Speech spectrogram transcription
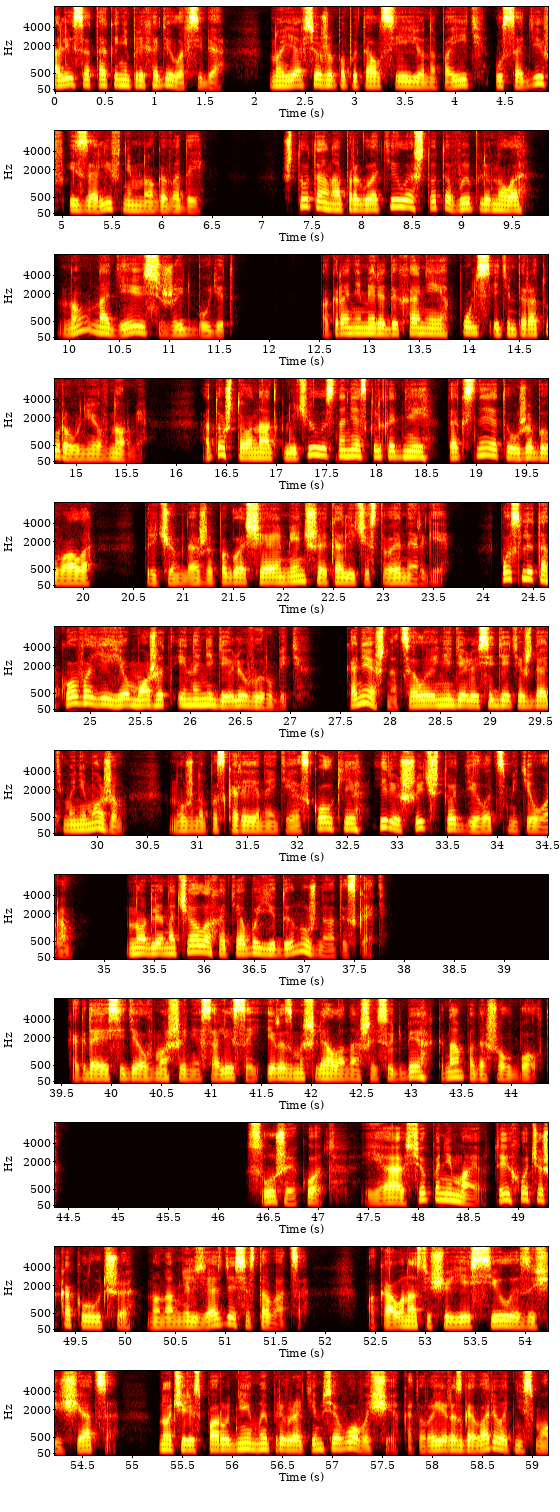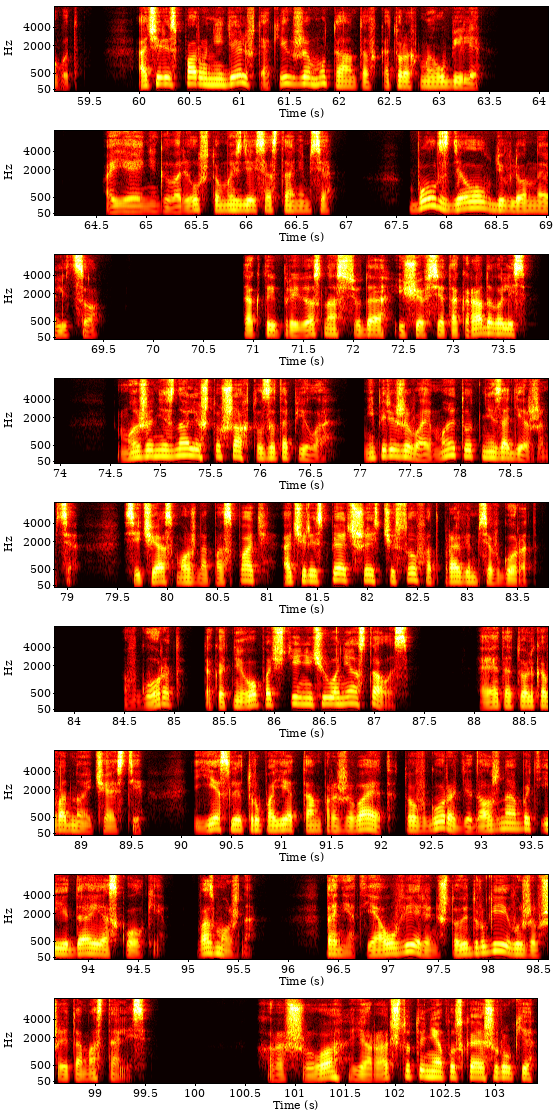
Алиса так и не приходила в себя, но я все же попытался ее напоить, усадив и залив немного воды. Что-то она проглотила, что-то выплюнула, но, надеюсь, жить будет. По крайней мере, дыхание, пульс и температура у нее в норме. А то, что она отключилась на несколько дней, так с ней это уже бывало. Причем даже поглощая меньшее количество энергии. После такого ее может и на неделю вырубить. Конечно, целую неделю сидеть и ждать мы не можем. Нужно поскорее найти осколки и решить, что делать с метеором. Но для начала хотя бы еды нужно отыскать. Когда я сидел в машине с Алисой и размышлял о нашей судьбе, к нам подошел Болт. «Слушай, кот, я все понимаю, ты хочешь как лучше, но нам нельзя здесь оставаться. Пока у нас еще есть силы защищаться, но через пару дней мы превратимся в овощи, которые разговаривать не смогут. А через пару недель в таких же мутантов, которых мы убили». «А я и не говорил, что мы здесь останемся». Болт сделал удивленное лицо. «Так ты привез нас сюда, еще все так радовались». Мы же не знали, что шахту затопило. Не переживай, мы тут не задержимся. Сейчас можно поспать, а через 5-6 часов отправимся в город. В город? Так от него почти ничего не осталось. Это только в одной части. Если трупоед там проживает, то в городе должна быть и еда, и осколки. Возможно. Да нет, я уверен, что и другие выжившие там остались. Хорошо, я рад, что ты не опускаешь руки.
